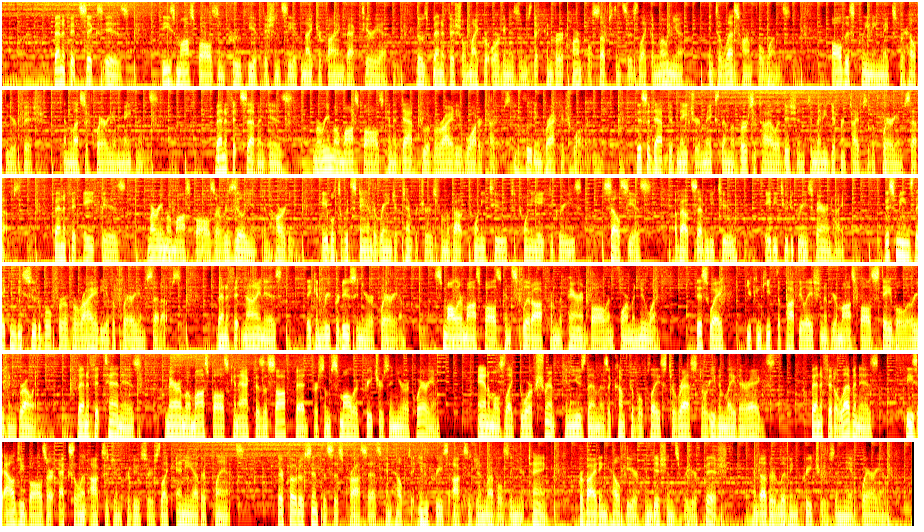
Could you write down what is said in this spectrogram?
Benefit 6 is, these moss balls improve the efficiency of nitrifying bacteria, those beneficial microorganisms that convert harmful substances like ammonia into less harmful ones. All this cleaning makes for healthier fish and less aquarium maintenance. Benefit 7 is, Marimo moss balls can adapt to a variety of water types, including brackish water. This adaptive nature makes them a versatile addition to many different types of aquarium setups. Benefit 8 is Marimo moss balls are resilient and hardy, able to withstand a range of temperatures from about 22 to 28 degrees Celsius, about 72, 82 degrees Fahrenheit. This means they can be suitable for a variety of aquarium setups. Benefit 9 is they can reproduce in your aquarium. Smaller moss balls can split off from the parent ball and form a new one. This way, you can keep the population of your moss balls stable or even growing. Benefit 10 is Marimo moss balls can act as a soft bed for some smaller creatures in your aquarium. Animals like dwarf shrimp can use them as a comfortable place to rest or even lay their eggs. Benefit 11 is these algae balls are excellent oxygen producers like any other plants. Their photosynthesis process can help to increase oxygen levels in your tank, providing healthier conditions for your fish and other living creatures in the aquarium.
